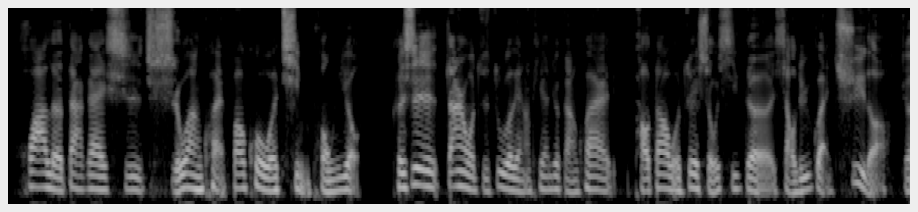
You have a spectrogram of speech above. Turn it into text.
花了大概是十万块，包括我请朋友。可是当然我只住了两天，就赶快跑到我最熟悉的小旅馆去了。就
